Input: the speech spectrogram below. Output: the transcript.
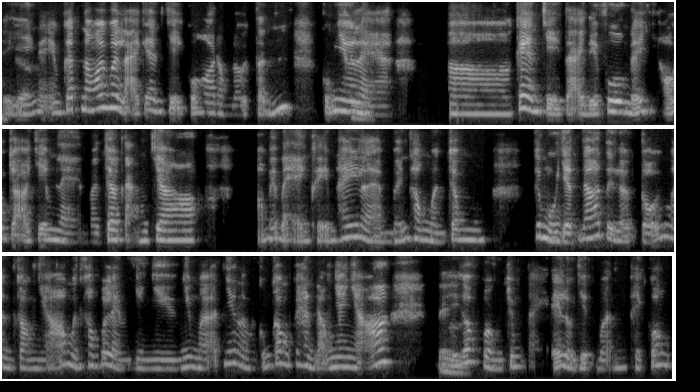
Thì dạ, hiện nay em kết nối với lại các anh chị của hội đồng đội tỉnh cũng như ừ, là ờ, các anh chị tại địa phương để hỗ trợ cho em làm và trao tặng cho mấy bạn thì em thấy là bản thân mình trong cái mùa dịch đó tuy là tuổi mình còn nhỏ mình không có làm gì nhiều nhưng mà ít nhất là mình cũng có một cái hành động nho nhỏ để ừ, góp phần chung tay để lùi dịch bệnh thì có một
